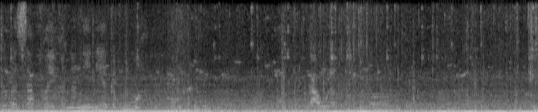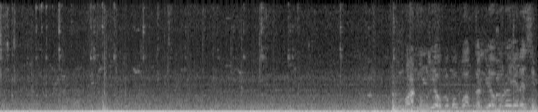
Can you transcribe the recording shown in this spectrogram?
โทรศัพท์ข่อยขนาดนี้เนี่ยกับมั่ว เก่าแล้ว พอดหมองเลี้ยวก็บ่บอกกันเลี้ยวบ่ได้ยังได้สิบ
